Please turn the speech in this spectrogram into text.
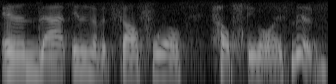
and that in and of itself will help stabilize mood.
